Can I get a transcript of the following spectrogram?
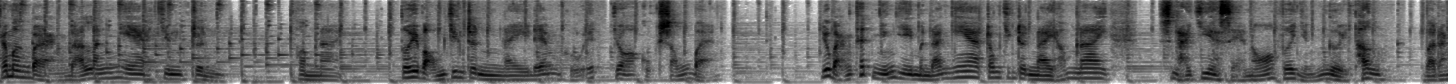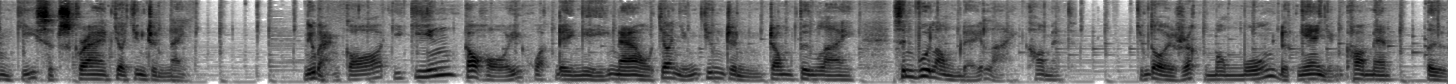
Cảm ơn bạn đã lắng nghe chương trình hôm nay. Tôi hy vọng chương trình này đem hữu ích cho cuộc sống bạn. Nếu bạn thích những gì mình đã nghe trong chương trình này hôm nay, xin hãy chia sẻ nó với những người thân và đăng ký subscribe cho chương trình này. Nếu bạn có ý kiến, câu hỏi hoặc đề nghị nào cho những chương trình trong tương lai, xin vui lòng để lại comment. Chúng tôi rất mong muốn được nghe những comment từ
